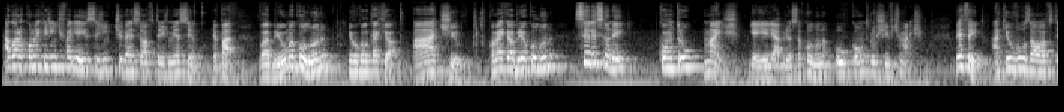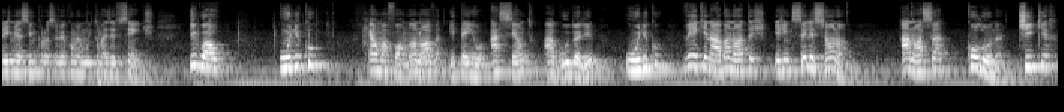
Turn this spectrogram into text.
Agora, como é que a gente faria isso se a gente tivesse o Office 365? Repara, vou abrir uma coluna e vou colocar aqui, ó, ativo. Como é que eu abri a coluna? Selecionei Ctrl+, mais. E aí ele abriu essa coluna ou Ctrl Shift+. mais. Perfeito. Aqui eu vou usar o Office 365 para você ver como é muito mais eficiente. Igual, único, é uma fórmula nova e tem o acento agudo ali, único. Vem aqui na aba notas e a gente seleciona a nossa coluna ticker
